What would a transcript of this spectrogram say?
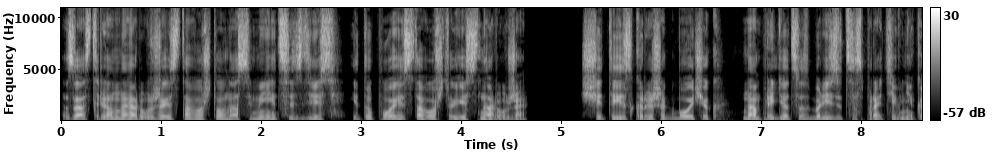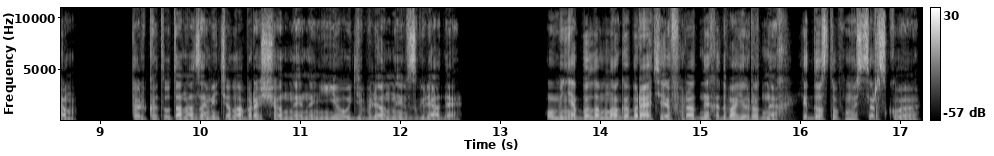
Заостренное оружие из того, что у нас имеется здесь, и тупое из того, что есть снаружи. Щиты из крышек бочек. Нам придется сблизиться с противником. Только тут она заметила обращенные на нее удивленные взгляды. «У меня было много братьев, родных и двоюродных, и доступ в мастерскую.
